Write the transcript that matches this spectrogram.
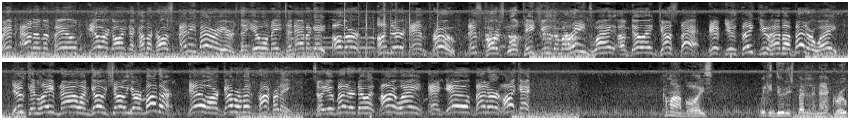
When out in the field, you are going to come across many barriers that you will need to navigate over, under, and through. This course will teach you the Marines' way of doing just that. If you think you have a better way, you can leave now and go show your mother. You are government property. So you better do it my way, and you better like it. Come on, boys. We can do this better than that group.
